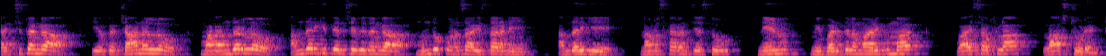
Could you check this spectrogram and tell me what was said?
ఖచ్చితంగా ఈ యొక్క ఛానల్ను మనందరిలో అందరికీ తెలిసే విధంగా ముందుకు కొనసాగిస్తారని అందరికీ నమస్కారం చేస్తూ నేను మీ Baditala Marikumar voice of law law student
